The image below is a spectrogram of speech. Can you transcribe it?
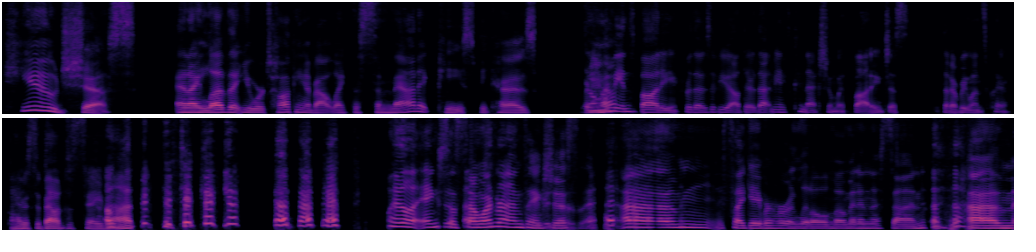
huge shifts. And I love that you were talking about like the somatic piece because Soma means body for those of you out there. That means connection with body. Just that everyone's clear. I was about to say Oh. My little anxious. so someone runs anxious. Um, so I gave her her little moment in the sun. Um,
